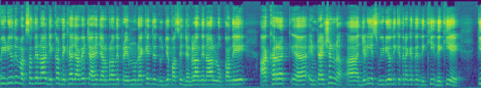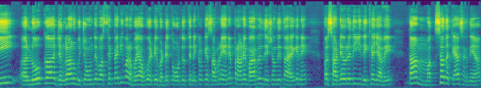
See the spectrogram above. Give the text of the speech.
ਵੀਡੀਓ ਦੇ ਮਕਸਦ ਦੇ ਨਾਲ ਜੇਕਰ ਦੇਖਿਆ ਜਾਵੇ, ਚਾਹੇ ਜਾਨਵਰਾਂ ਦੇ ਪ੍ਰੇਮ ਨੂੰ ਲੈ ਕੇ ਤੇ ਦੂਜੇ ਪਾਸੇ ਜੰਗਲਾਂ ਦੇ ਨਾਲ, ਲੋਕਾਂ ਦੇ ਆਖਰ ਇੰਟੈਂਸ਼ਨ ਜਿਹੜੀ ਇਸ ਵੀਡੀਓ ਦੀ ਕਿਤੇ ਨਾ ਕਿਤੇ ਦਿਖੀ ਦੇਖੀਏ ਕਿ ਲੋਕ ਜੰਗਲਾਂ ਨੂੰ ਬਚਾਉਣ ਦੇ ਵਾਸਤੇ ਪਹਿਲੀ ਵਾਰ ਹੋਇਆ ਹੋਇਆ ਐਡੇ ਵੱਡੇ ਤੌਰ ਦੇ ਉੱਤੇ ਨਿਕਲ ਕੇ ਸਾਹਮਣੇ ਆਏ ਨੇ। ਪੁਰਾਣੇ ਬਾਹਰਲੇ ਦੇਸ਼ਾਂ ਦੇ ਤਾਂ ਹੈਗੇ ਨੇ, ਪਰ ਸਾਡੇ ਉਰੇ ਦੀ ਜੇ ਦੇਖਿਆ ਜਾਵੇ, ਤਾਂ ਮਕਸਦ ਕਹਿ ਸਕਦੇ ਆ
